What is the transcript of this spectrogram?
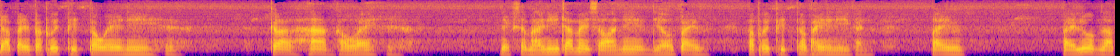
จะไปประพฤติผิดประเวณี ก็ห้ามเขาไว้ เด็กสมัยนี้ถ้าไม่สอนนี่เดี๋ยวไปประพฤติผิดประเพณีกัน ไปไปร่วมหลับ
